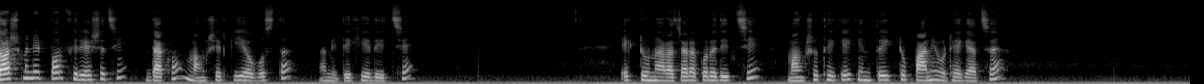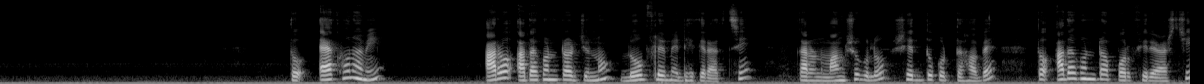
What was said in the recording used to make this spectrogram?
দশ মিনিট পর ফিরে এসেছি। দেখো মাংসের কী অবস্থা। আমি দেখিয়ে দিচ্ছি। একটু নাড়াচাড়া করে দিচ্ছি। মাংস থেকে কিন্তু একটু পানি উঠে গেছে। তো এখন আমি আরও আধা ঘণ্টার জন্য লো ফ্লেমে ঢেকে রাখছি, কারণ মাংসগুলো সেদ্ধ করতে হবে। তো আধা ঘণ্টা পর ফিরে আসছি।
